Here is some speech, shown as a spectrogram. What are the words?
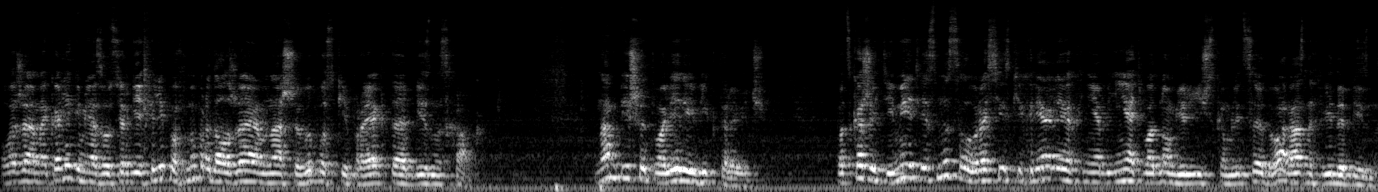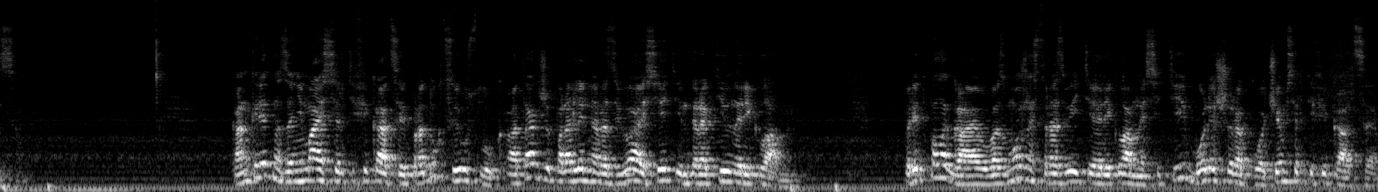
Уважаемые коллеги, меня зовут Сергей Филиппов. Мы продолжаем наши выпуски проекта «Бизнес Хак». Нам пишет Валерий Викторович. Подскажите, имеет ли смысл в российских реалиях не объединять в одном юридическом лице два разных вида бизнеса? Конкретно занимаюсь сертификацией продукции и услуг, а также параллельно развиваю сеть интерактивной рекламы. Предполагаю возможность развития рекламной сети более широко, чем сертификация,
